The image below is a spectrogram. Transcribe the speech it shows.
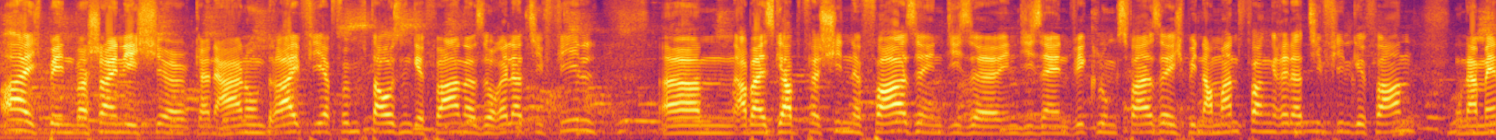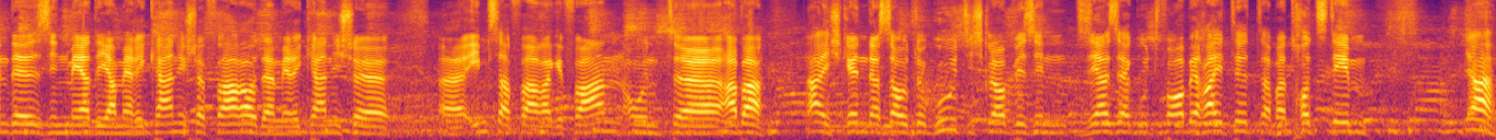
Ah, ich bin wahrscheinlich, äh, keine Ahnung, 3, 4, 5.000 gefahren, also relativ viel. Ähm, aber es gab verschiedene Phasen in dieser, in dieser Entwicklungsphase. Ich bin am Anfang relativ viel gefahren und am Ende sind mehr die amerikanischen Fahrer oder amerikanische äh, IMSA-Fahrer gefahren. Und, äh, aber na, ich kenne das Auto gut. Ich glaube, wir sind sehr, sehr gut vorbereitet. Aber trotzdem, ja,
